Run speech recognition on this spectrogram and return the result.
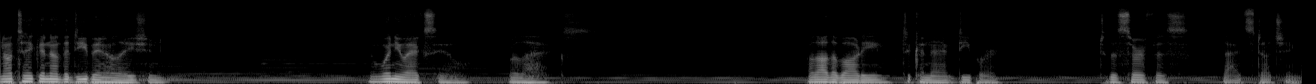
Now take another deep inhalation. And when you exhale, relax. Allow the body to connect deeper to the surface that it's touching.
